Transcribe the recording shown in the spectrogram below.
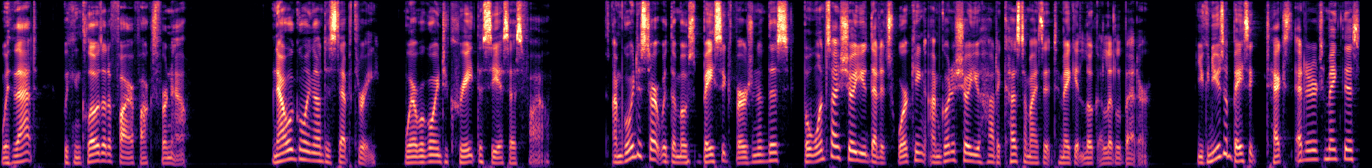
With that, we can close out of Firefox for now. Now we're going on to step 3, where we're going to create the CSS file. I'm going to start with the most basic version of this, but once I show you that it's working, I'm going to show you how to customize it to make it look a little better. You can use a basic text editor to make this,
